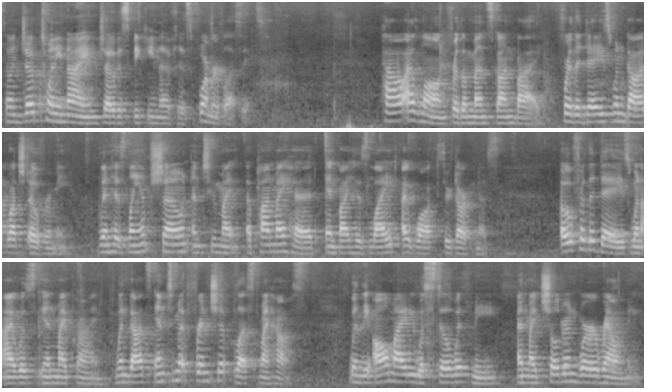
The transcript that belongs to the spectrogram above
So in Job 29, Job is speaking of his former blessings. How I long for the months gone by, for the days when God watched over me, when his lamp shone unto my, upon my head, and by his light I walked through darkness. Oh, for the days when I was in my prime, when God's intimate friendship blessed my house, when the Almighty was still with me, and my children were around me,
